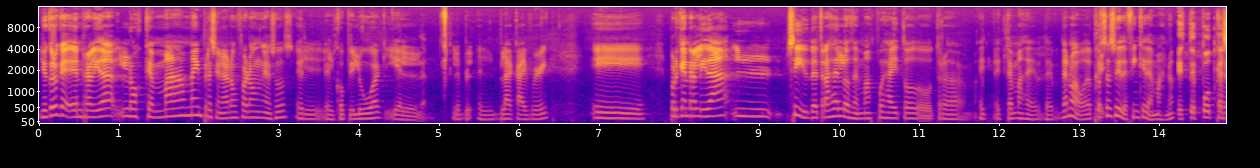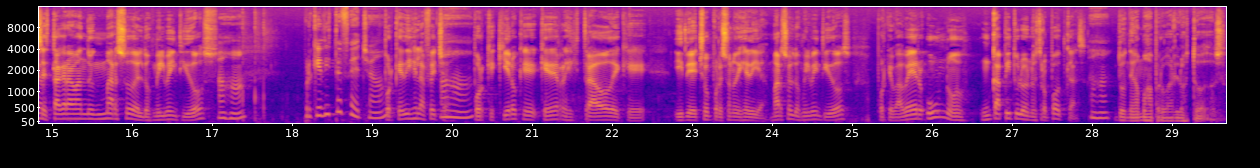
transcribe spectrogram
Yo creo que en realidad los que más me impresionaron fueron esos, el, el Kopi Luwak y el, el- el Black Ivory. Eh, porque en realidad, sí, detrás de los demás pues hay todo otra, hay, hay temas de, de, de nuevo, de proceso y de finca y demás, ¿no? Este podcast Pero- se está grabando en marzo del 2022. Ajá. ¿Por qué diste fecha? ¿Por qué dije la fecha? Ajá. Porque quiero que quede registrado de que, y de hecho por eso no dije día, marzo del 2022, porque va a haber uno, un capítulo de nuestro podcast Ajá. donde vamos a probarlos todos.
